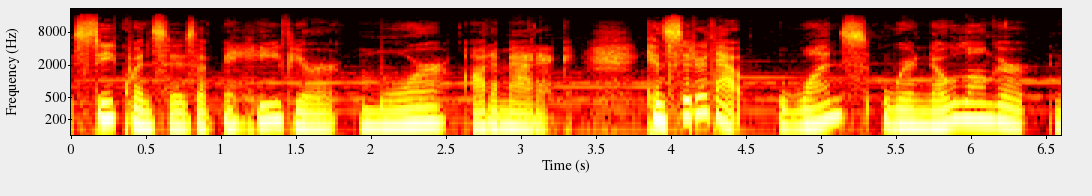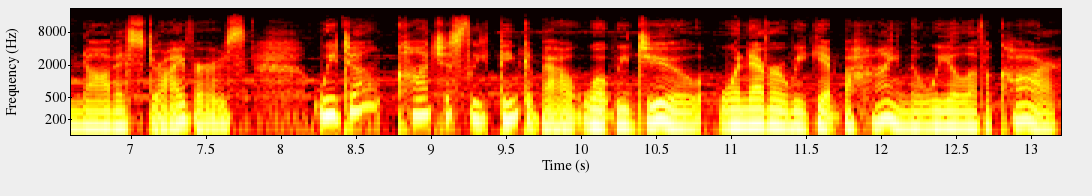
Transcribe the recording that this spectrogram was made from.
sequences of behavior more automatic. Consider that once we're no longer novice drivers, we don't consciously think about what we do whenever we get behind the wheel of a car.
